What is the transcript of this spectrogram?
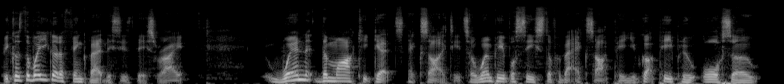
Because the way you got to think about this is this, right? when the market gets excited, so when people see stuff about XRP, you've got people who also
